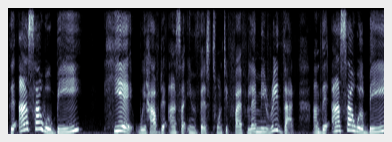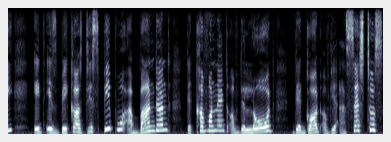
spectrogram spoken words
the answer will be here we have the answer in verse 25. Let me read that. And the answer will be it is because these people abandoned the covenant of the Lord, the God of their ancestors,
